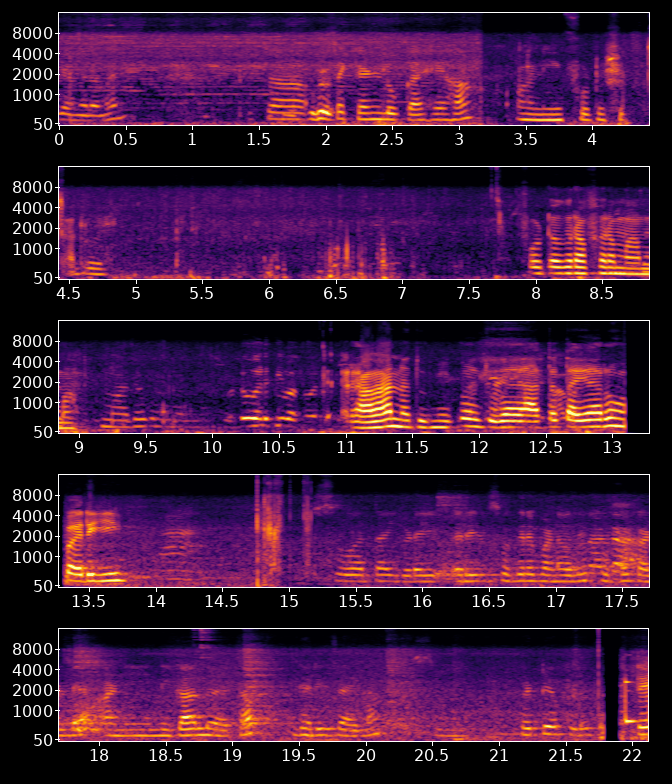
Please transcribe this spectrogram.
कॅमेरामॅन सेकंड लुक आहे हा. आणि फोटोशूट चालू आहे. फोटोग्राफर मामा. राहा ना तुम्ही पण तुला आता तयार हो परी. सो आता इकडे रील्स वगैरे बनवले फोटो काढले आणि निघालो आहे आता घरी जायला. सो भेटूया पुढे. ते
